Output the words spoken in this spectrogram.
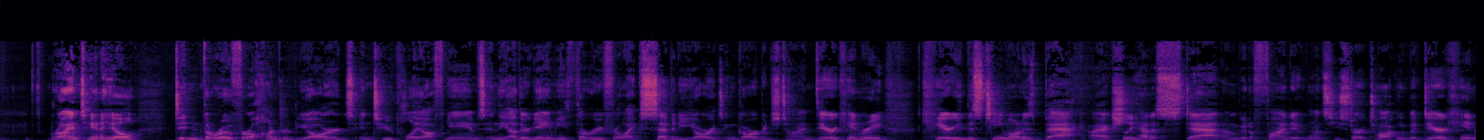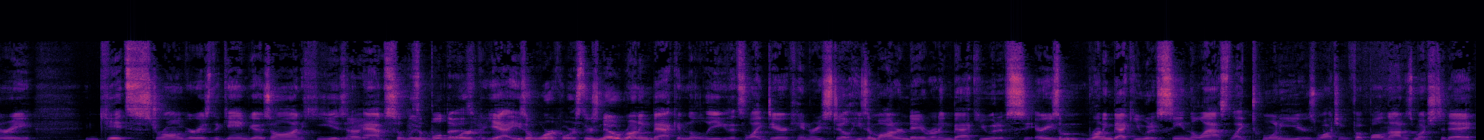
Ryan Tannehill didn't throw for 100 yards in two playoff games. In the other game, he threw for like 70 yards in garbage time. Derrick Henry carried this team on his back. I actually had a stat. I'm going to find it once you start talking. But Derrick Henry gets stronger as the game goes on. He is an Oh, yeah. absolute work. Yeah, he's a workhorse. There's no running back in the league that's like Derrick Henry. Still, he's a modern day running back you would have seen, or he's a running back you would have seen the last like 20 years watching football. Not as much today.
